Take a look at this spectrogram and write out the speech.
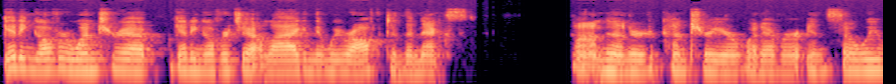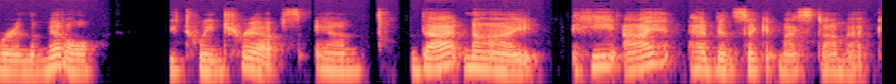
getting over one trip, getting over jet lag, and then we were off to the next continent or country or whatever. And so we were in the middle between trips. And that night, he, I had been sick at my stomach.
